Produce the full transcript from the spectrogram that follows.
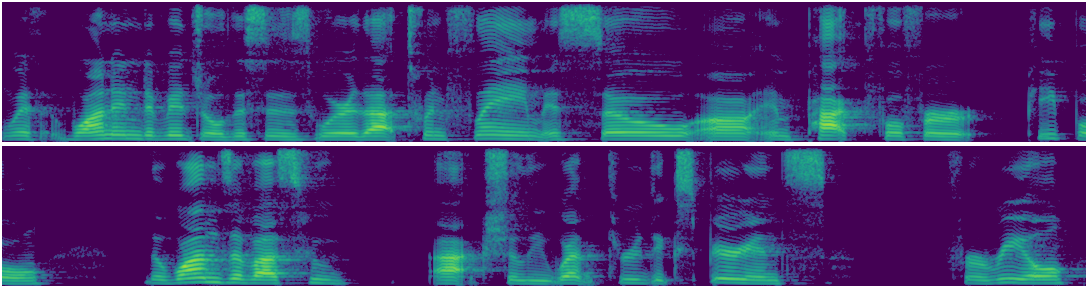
With one individual, this is where that twin flame is so uh, impactful for people the ones of us who actually went through the experience for real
